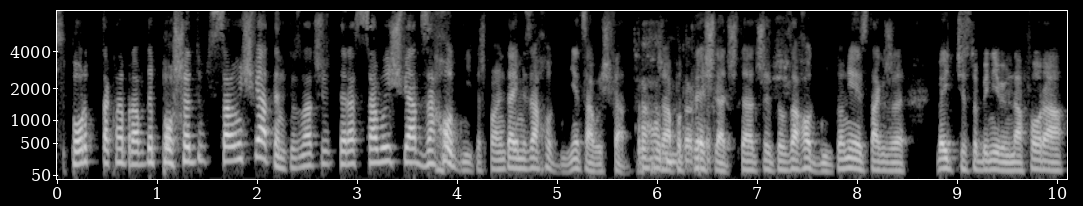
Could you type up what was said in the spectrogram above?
sport tak naprawdę poszedł z całym światem. To znaczy teraz cały świat zachodni, też pamiętajmy zachodni, nie cały świat. Zachodni, trzeba podkreślać, tak, tak. znaczy to zachodni. To nie jest tak, że wejdźcie sobie, nie wiem, na fora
